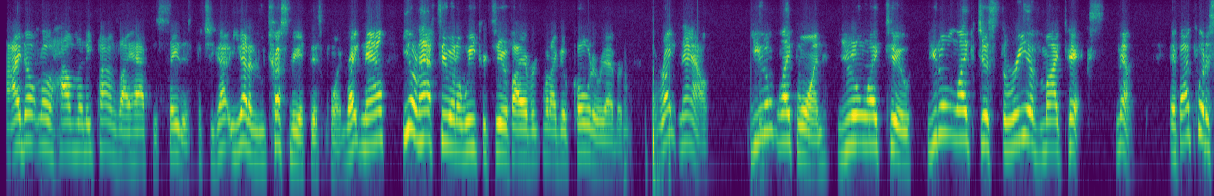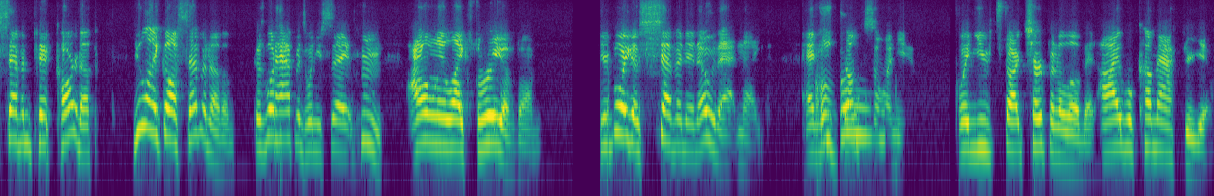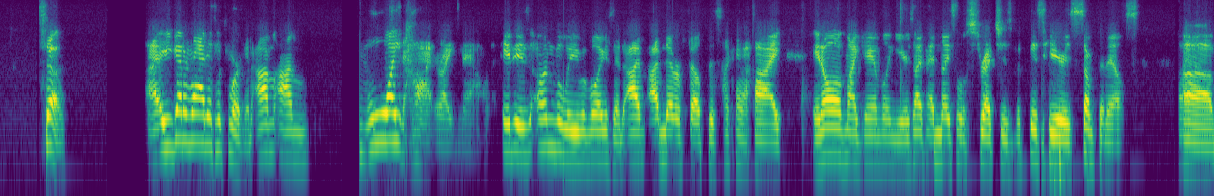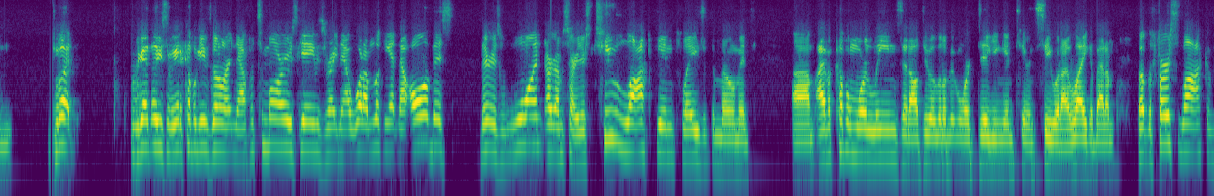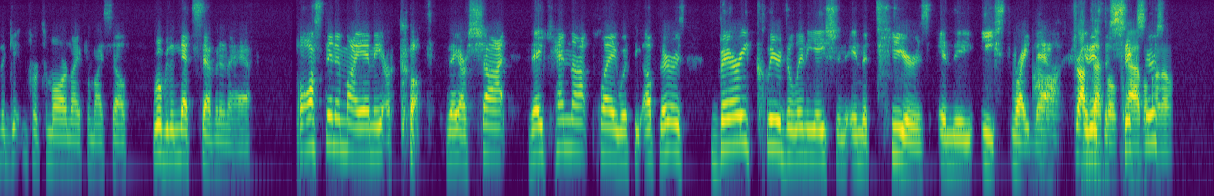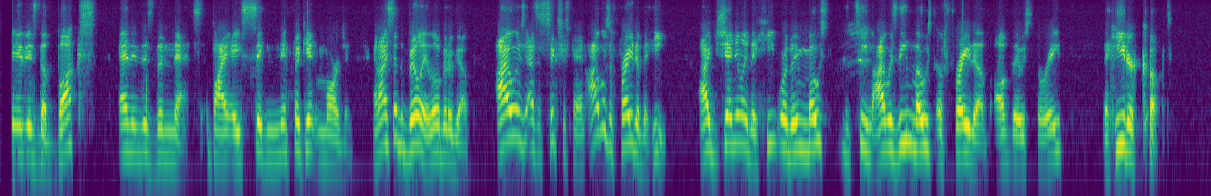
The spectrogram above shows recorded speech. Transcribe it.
I don't know how many times I have to say this, but you got you got to trust me at this point. Right now, you don't have to in a week or two if I ever when I go cold or whatever. But right now, you don't like one, you don't like two, you don't like just three of my picks. No, if I put a seven pick card up, you like all seven of them. Because what happens when you say, "Hmm, I only like three of them"? Your boy goes seven and zero that night, and he dunks on you when you start chirping a little bit. I will come after you. So, I, you got to ride with what's working. I'm I'm white hot right now. It is unbelievable. Like I said, I've I've never felt this kind of high in all of my gambling years. I've had nice little stretches, but this here is something else. Um, but we got like I said, we got a couple games going on right now. For tomorrow's games, right now, what I'm looking at now, all of this, there is one, or I'm sorry, there's two locked in plays at the moment. Um, I have a couple more leans that I'll do a little bit more digging into and see what I like about them. But the first lock of the getting for tomorrow night for myself will be the Nets seven and a half. Boston and Miami are cooked. They are shot. They cannot play with the up. There is very clear delineation in the tiers in the East right now. Drop It is the Sixers. It is the Bucks and it is the Nets by a significant margin. And I said to Billy a little bit ago, I was as a Sixers fan, I was afraid of the Heat. I genuinely the Heat were the most the team I was the most afraid of of those three. The Heat are cooked.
